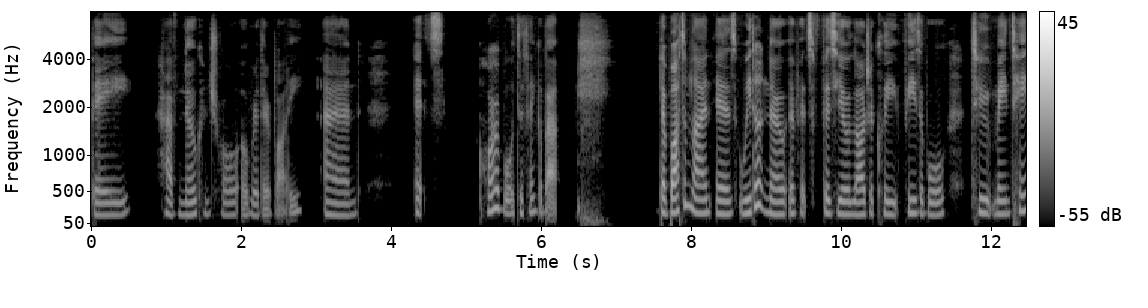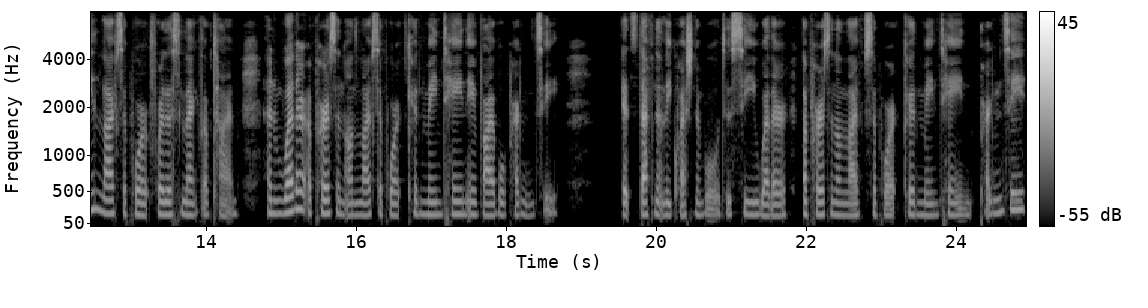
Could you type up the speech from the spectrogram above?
they have no control over their body and it's horrible to think about. The bottom line is we don't know if it's physiologically feasible to maintain life support for this length of time and whether a person on life support could maintain a viable pregnancy. It's definitely questionable to see whether a person on life support could maintain pregnancy.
